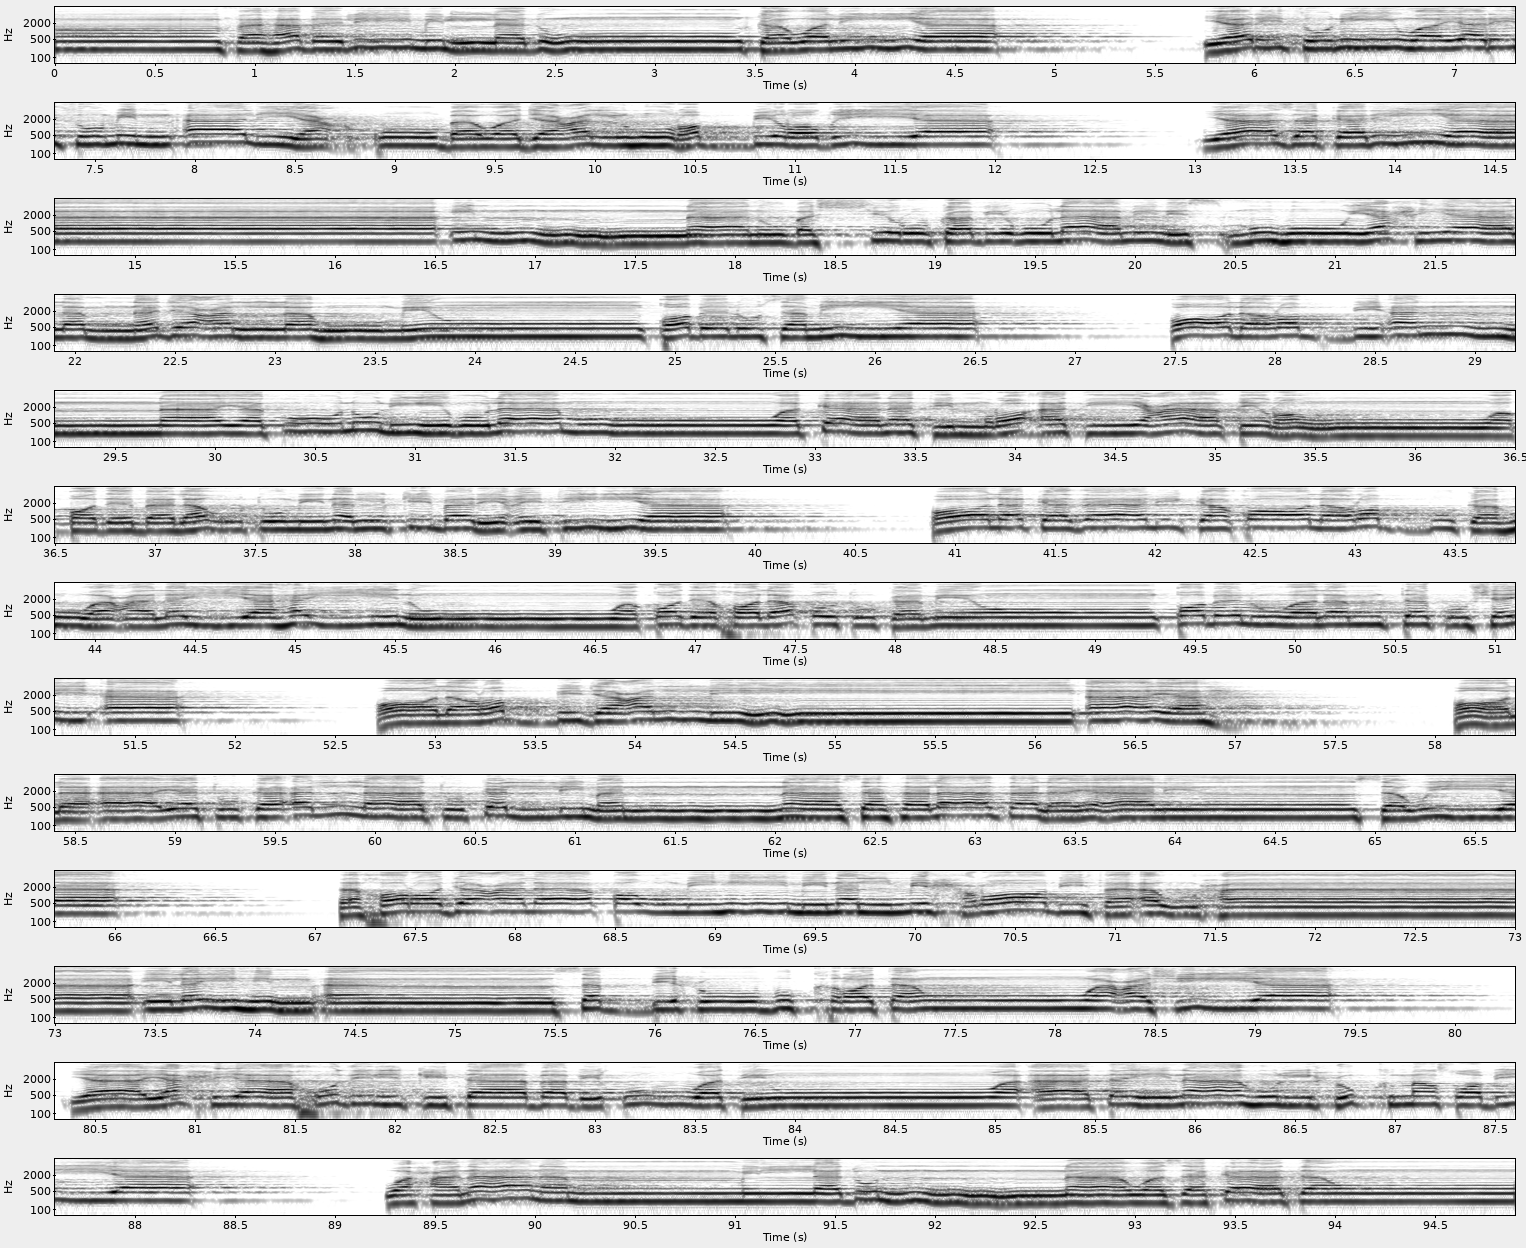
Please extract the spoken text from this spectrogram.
فهب لي من لدنك وليا. يرثني ويرث من آل يعقوب واجعله رب رضيا. يا زكريا إنا نبشرك بغلام اسمه يحيى لم نجعل له من قبل سميا. قال رب أنا يكون لي غلام وكانت امرأتي عاقرا وقد بلغت من الكبر عتيا. قال كذلك قال ربك هو علي هين وقد خلقتك من قبل ولم تك شيئا. قال رب اجعل لي آية قال آيتك ألا تكلم الناس ثلاث ليال سويا فخرج على قومه من المحراب فأوحى إليهم أن سبحوا بكرة وعشيا يا يحيى خذ الكتاب بقوة وآتيناه الحكم صبيا وحنانا من لدنا وزكاة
